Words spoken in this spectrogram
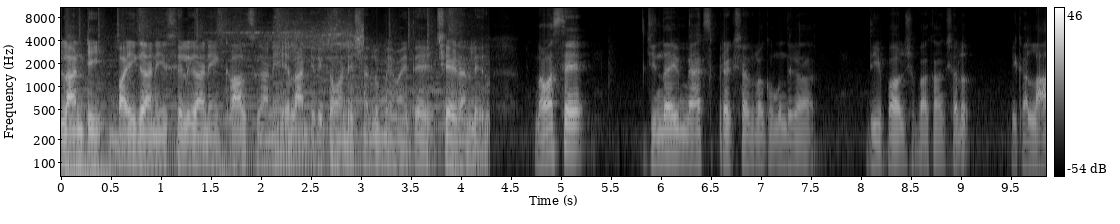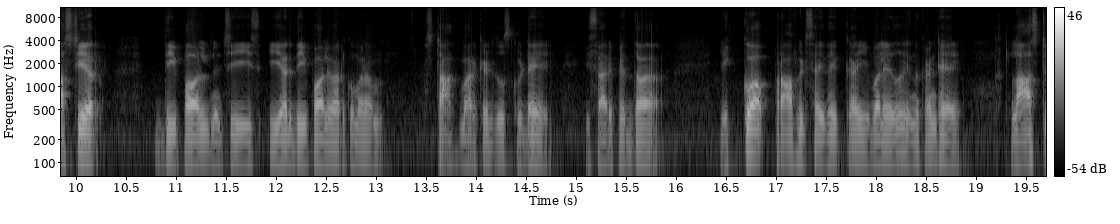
ఎలాంటి బై కానీ సెల్ కానీ కాల్స్ కానీ ఎలాంటి రికమెండేషన్లు మేమైతే చేయడం లేదు. నమస్తే. జిందయి మ్యాథ్స్ ప్రేక్షకులకు ముందుగా దీపావళి శుభాకాంక్షలు. ఇక లాస్ట్ ఇయర్ దీపావళి నుంచి ఈ ఇయర్ దీపావళి వరకు మనం స్టాక్ మార్కెట్ చూసుకుంటే ఈసారి పెద్ద ఎక్కువ ప్రాఫిట్స్ అయితే ఎక్కువ ఇవ్వలేదు. ఎందుకంటే లాస్ట్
